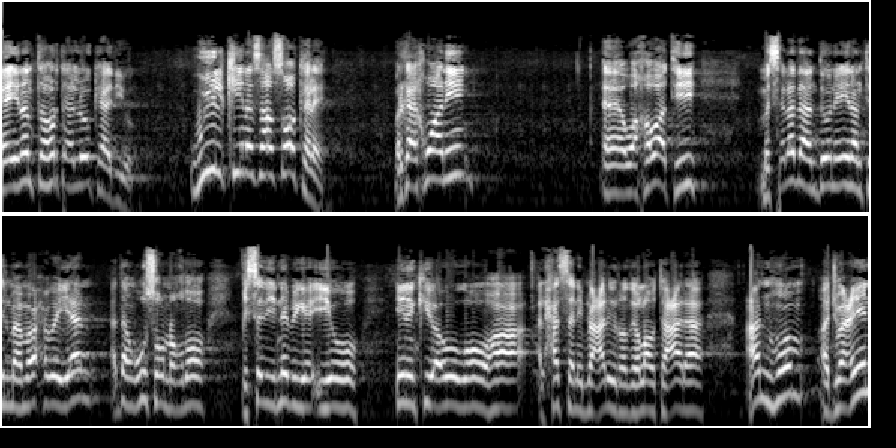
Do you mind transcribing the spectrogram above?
ee inanta horta loo kaadiyo. Wiilkiina saasoo kale. Marka ikhwaanii wakhawaatii masaladaan doonaya inaan tilmaamo waxa weeyaan haddaan ugu soo noqdo qisadii nebiga iyo inankii awowga oo ahaa alxasan ibni cali radi allahu tacaala canhum ajmaciin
